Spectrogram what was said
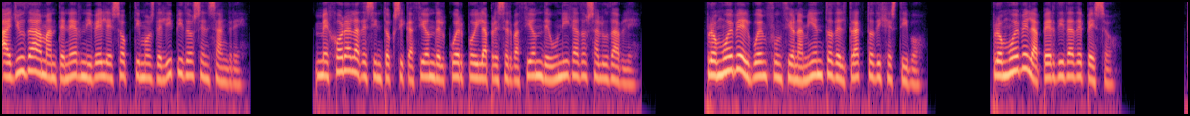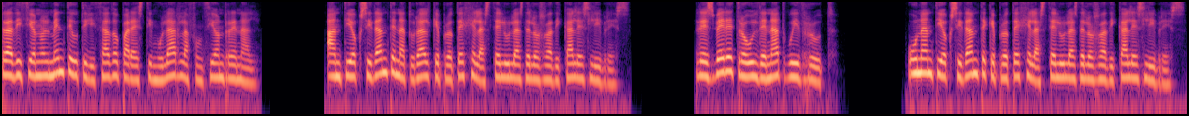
Ayuda a mantener niveles óptimos de lípidos en sangre. Mejora la desintoxicación del cuerpo y la preservación de un hígado saludable. Promueve el buen funcionamiento del tracto digestivo. Promueve la pérdida de peso. Tradicionalmente utilizado para estimular la función renal. Antioxidante natural que protege las células de los radicales libres. Resveratrol de nut with root. Un antioxidante que protege las células de los radicales libres.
